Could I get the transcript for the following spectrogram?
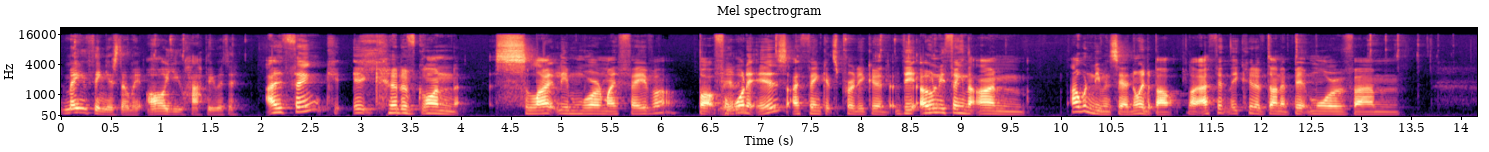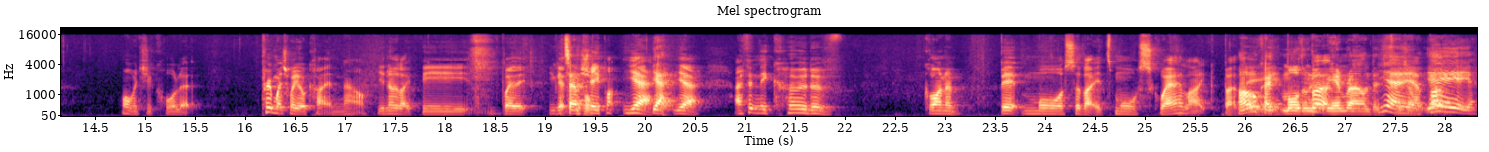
main thing is though, mate, are you happy with it? I think it could have gone slightly more in my favor, but for Really? what it is, I think it's pretty good. The only thing that I'm, I wouldn't even say annoyed about. Like I think they could have done a bit more of, um, what would you call it? Pretty much where you're cutting now. You know, like the where you get the Temple. shape on. Yeah, Yeah. yeah. I think they could have gone a bit more so that it's more square-like. But Oh, okay. More than but- being rounded. Yeah, yeah, yeah, yeah, yeah.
